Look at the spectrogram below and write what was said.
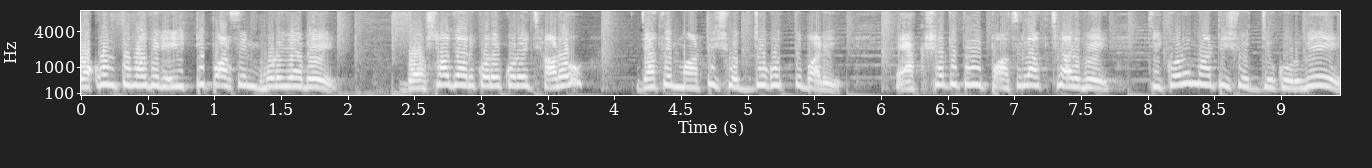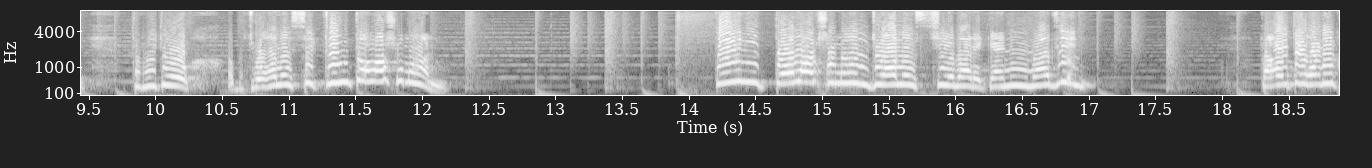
যখন তোমাদের এইটটি পার্সেন্ট ভরে যাবে, দশ হাজার করে করে ছাড়ো, যাতে মাটি সহ্য করতে পারে। একসাথে তুমি পাঁচ লাখ ছাড়বে, কি করে মাটি সহ্য করবে? তুমি তো জল এসছে তিন তলা সমান। তিন তলা সমান জল এসছে এবারে ক্যান ইউ ইমাজিন তাই তো অনেক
